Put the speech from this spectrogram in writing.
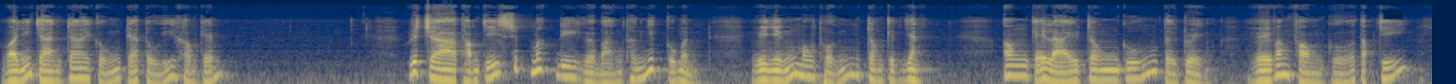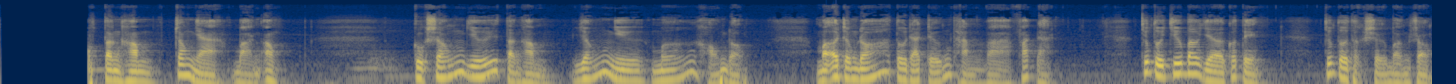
và những chàng trai cũng trẻ tuổi không kém. Richard thậm chí suýt mất đi người bạn thân nhất của mình vì những mâu thuẫn trong kinh doanh. Ông kể lại trong cuốn tự truyện về văn phòng của tạp chí một tầng hầm trong nhà bạn ông. Cuộc sống dưới tầng hầm giống như mớ hỗn độn, mà ở trong đó tôi đã trưởng thành và phát đạt. Chúng tôi chưa bao giờ có tiền, chúng tôi thật sự bận rộn,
